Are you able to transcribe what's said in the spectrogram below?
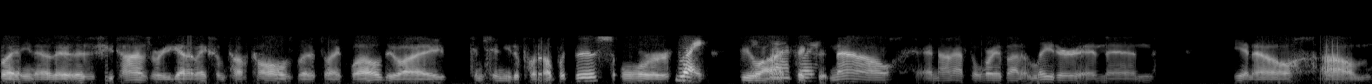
But you know there, there's a few times where you got to make some tough calls. But it's like, well, do I continue to put up with this or right. do I fix it now and not have to worry about it later and then you know um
